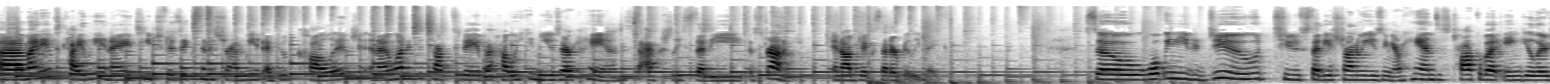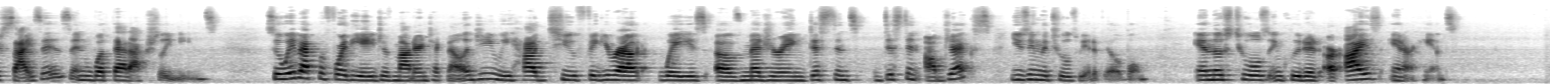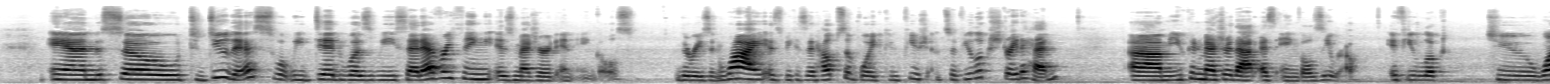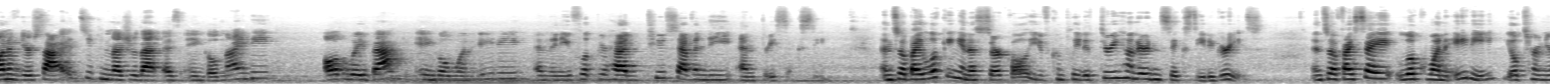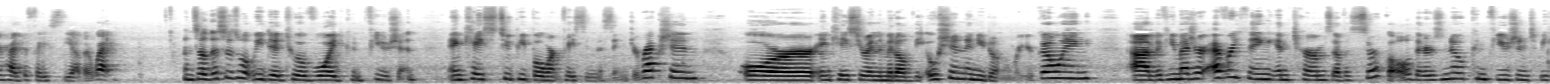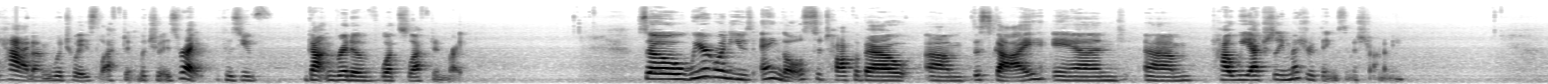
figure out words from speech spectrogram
Uh, my name is Kylee and I teach physics and astronomy at Edgewood College and I wanted to talk today about how we can use our hands to actually study astronomy and objects that are really big. So what we need to do to study astronomy using our hands is talk about angular sizes and what that actually means. So way back before the age of modern technology, we had to figure out ways of measuring distance, distant objects using the tools we had available and those tools included our eyes and our hands. And so to do this, what we did was we said everything is measured in angles. The reason why is because it helps avoid confusion. So if you look straight ahead, um, you can measure that as angle 0. If you look to one of your sides, you can measure that as angle 90, all the way back, angle 180, and then you flip your head 270 and 360. And so by looking in a circle, you've completed 360 degrees. And so if I say look 180, you'll turn your head to face the other way. And so this is what we did to avoid confusion in case two people weren't facing the same direction or in case you're in the middle of the ocean and you don't know where you're going. Um, if you measure everything in terms of a circle, there's no confusion to be had on which way is left and which way is right because you've gotten rid of what's left and right. So we are going to use angles to talk about um, the sky and um, how we actually measure things in astronomy.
